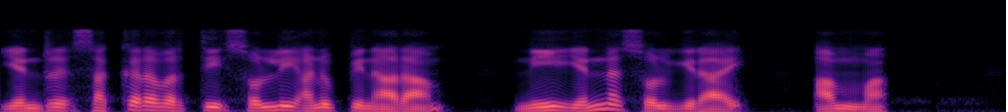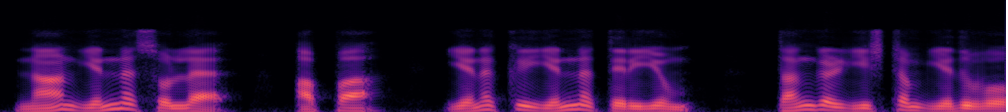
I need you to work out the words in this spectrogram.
என்று சக்கரவர்த்தி சொல்லி அனுப்பினாராம். நீ என்ன சொல்கிறாய்? அம்மா. நான் என்ன சொல்ல? அப்பா எனக்கு என்ன தெரியும்? தங்கள் இஷ்டம் எதுவோ?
